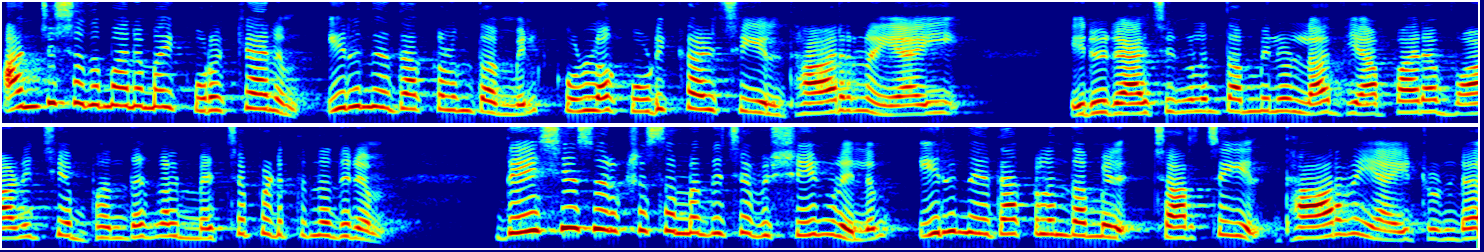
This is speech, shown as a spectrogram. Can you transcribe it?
അഞ്ച് ശതമാനമായി കുറയ്ക്കാനും ഇരു നേതാക്കളും തമ്മിൽ ഉള്ള കൂടിക്കാഴ്ചയിൽ ധാരണയായി. ഇരു രാജ്യങ്ങളും തമ്മിലുള്ള വ്യാപാര വാണിജ്യ ബന്ധങ്ങൾ മെച്ചപ്പെടുത്തുന്നതിനും ദേശീയ സുരക്ഷ സംബന്ധിച്ച വിഷയങ്ങളിലും ഇരു നേതാക്കളും തമ്മിൽ ചർച്ചയിൽ ധാരണയായിട്ടുണ്ട്.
